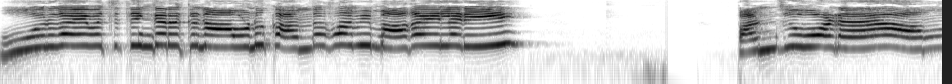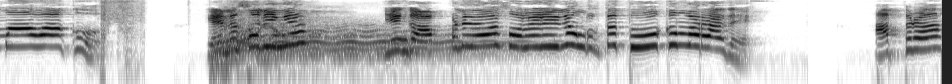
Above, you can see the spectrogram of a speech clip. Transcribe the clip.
ஊறுகாய் வச்சு திங்கறதுக்கு நான் அவனுக்கு கந்தசாமி மக இல்லடி பஞ்சுவோட அம்மாவாக்கும் என்ன சொன்னீங்க எங்க அப்படிதான் சொல்லலைன்னு உங்களுக்கு தூக்கம் வராதே அப்புறம்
